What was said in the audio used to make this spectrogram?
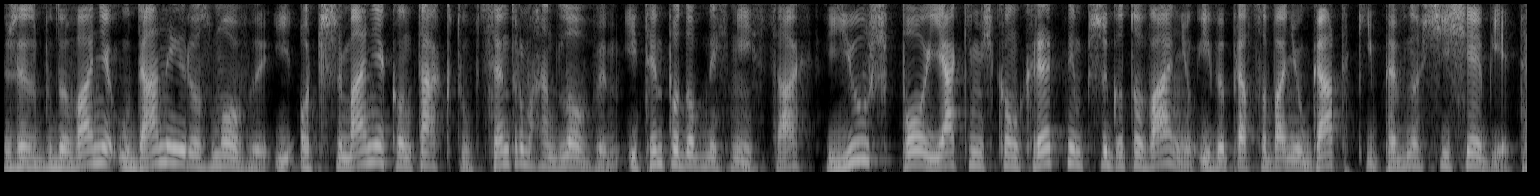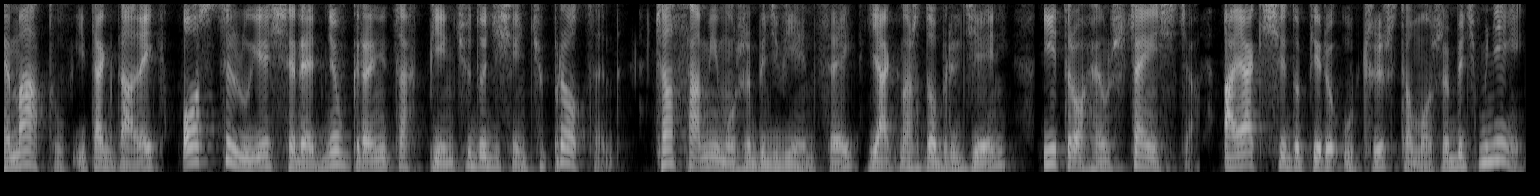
że zbudowanie udanej rozmowy i otrzymanie kontaktu w centrum handlowym i tym podobnych miejscach już po jakimś konkretnym przygotowaniu i wypracowaniu gadki, pewności siebie, tematów itd. oscyluje średnio w granicach 5 do 10%. Czasami może być więcej, jak masz dobry dzień i trochę szczęścia. A jak się dopiero uczysz, to może być mniej.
